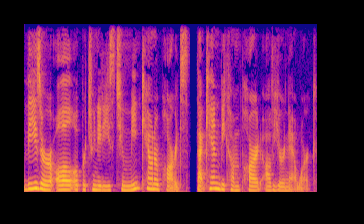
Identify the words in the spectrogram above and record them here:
these are all opportunities to meet counterparts that can become part of your network.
